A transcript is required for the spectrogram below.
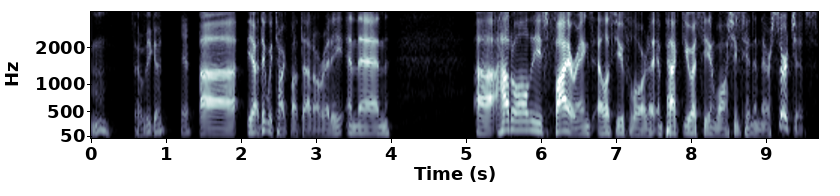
That would be good. Yeah. Uh, yeah, I think we talked about that already. And then, uh, how do all these firings, LSU, Florida, impact USC and Washington in their searches?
